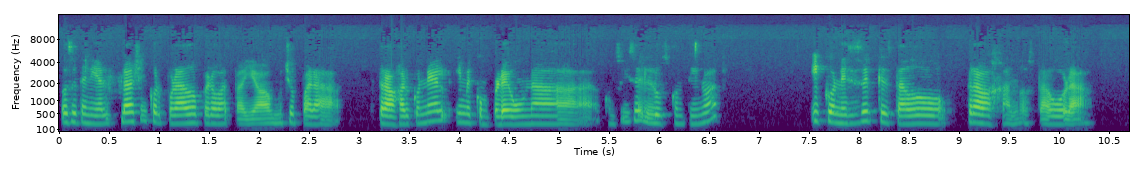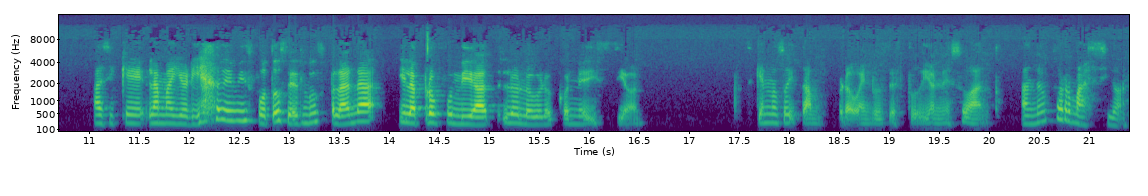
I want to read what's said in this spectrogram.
O sea, tenía el flash incorporado, pero batallaba mucho para trabajar con él y me compré una, ¿cómo se dice? Luz continua. Y con ese es el que he estado trabajando hasta ahora. Así que la mayoría de mis fotos es luz plana y la profundidad lo logro con edición. Así que no soy tan pro en luz de estudio, en eso ando. Ando en formación.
